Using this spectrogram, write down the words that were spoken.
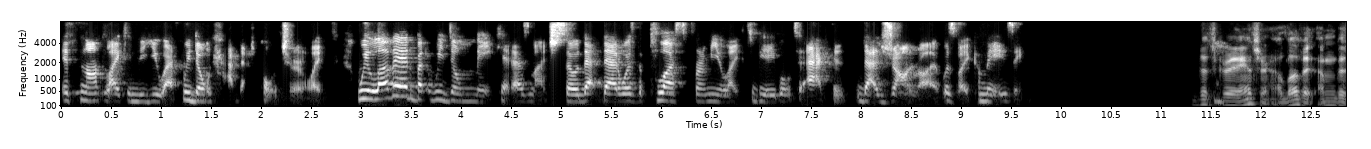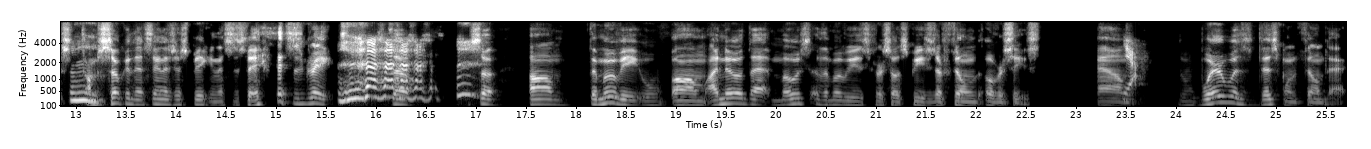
it's not like in the US. We don't have that culture. Like we love it, but we don't make it as much. So that that was the plus for me, like to be able to act in that genre. It was like amazing. That's a great answer. I love it. I'm just mm. I'm soaking this in as you're speaking. This is this is great. So so um, the movie, um, I know that most of the movies for Subspecies are filmed overseas. Um, yeah. Where was this one filmed at?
